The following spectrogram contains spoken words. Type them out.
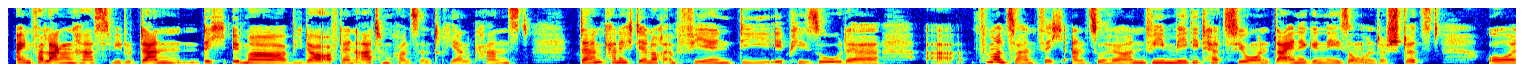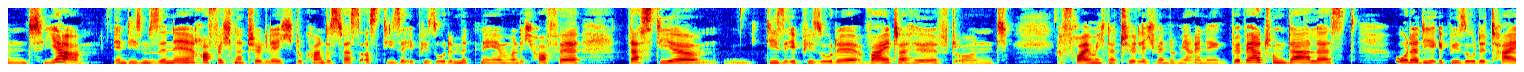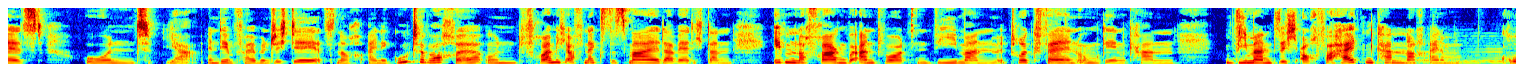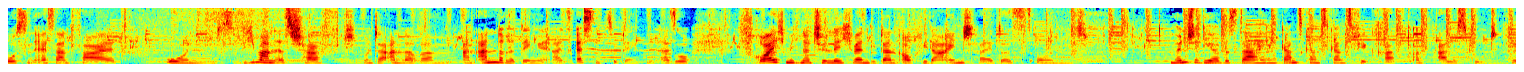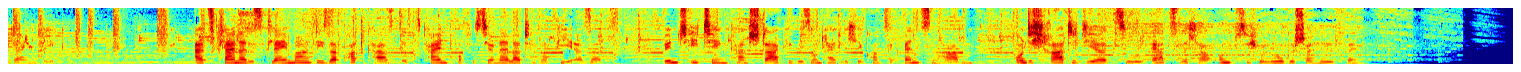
ein Verlangen hast, wie du dann dich immer wieder auf deinen Atem konzentrieren kannst, dann kann ich dir noch empfehlen, die Episode äh, 25 anzuhören, wie Meditation deine Genesung unterstützt. Und ja, in diesem Sinne hoffe ich natürlich, du konntest was aus dieser Episode mitnehmen und ich hoffe, dass dir diese Episode weiterhilft und freue mich natürlich, wenn du mir eine Bewertung dalässt oder die Episode teilst und ja, in dem Fall wünsche ich dir jetzt noch eine gute Woche und freue mich auf nächstes Mal. Da werde ich dann eben noch Fragen beantworten, wie man mit Rückfällen umgehen kann, wie man sich auch verhalten kann nach einem großen Essanfall und wie man es schafft, unter anderem an andere Dinge als Essen zu denken. Also freue ich mich natürlich, wenn du dann auch wieder einschaltest und wünsche dir bis dahin ganz, ganz, ganz viel Kraft und alles Gute für deinen Weg. Als kleiner Disclaimer, dieser Podcast ist kein professioneller Therapieersatz. Binge-Eating kann starke gesundheitliche Konsequenzen haben und ich rate dir zu ärztlicher und psychologischer Hilfe.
